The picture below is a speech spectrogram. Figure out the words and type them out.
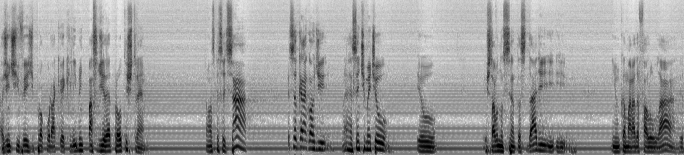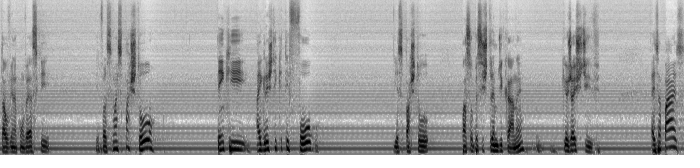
a gente, em vez de procurar aqui o equilíbrio, a gente passa direto para outro extremo. Então as pessoas dizem, ah, esse é aquele negócio de. Né? Recentemente eu, eu, eu estava no centro da cidade e, e, e um camarada falou lá, eu estava ouvindo a conversa, que ele falou assim, mas pastor, tem que a igreja tem que ter fogo. E esse pastor passou para esse extremo de cá, né? Que eu já estive. Aí disse, rapaz,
